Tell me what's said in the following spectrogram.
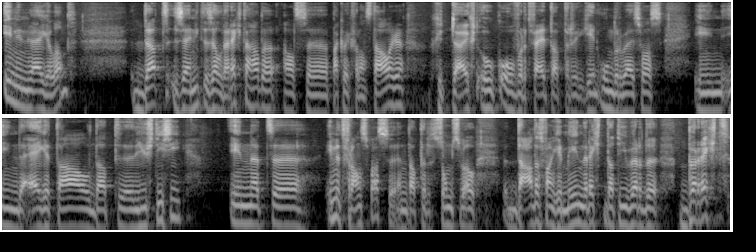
in hun eigen land. Dat zij niet dezelfde rechten hadden als eh pakweg Franstaligen. Getuigt ook over het feit dat er geen onderwijs was in, in de eigen taal, dat de justitie in het, in het Frans was. En dat er soms wel daders van gemeenrecht dat die werden berecht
